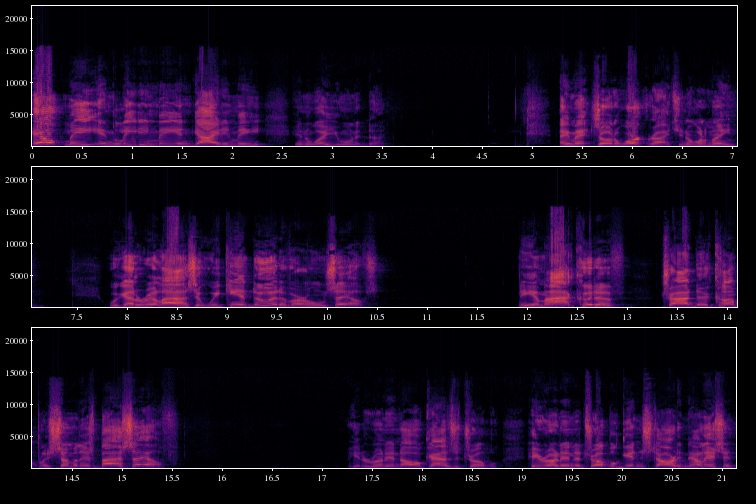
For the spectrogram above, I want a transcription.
help me in leading me and guiding me in the way you want it done? Amen. So to work right, you know what I mean? We got to realize that we can't do it of our own selves. Nehemiah could have tried to accomplish some of this by himself. He'd have run into all kinds of trouble. He run into trouble getting started. Now listen,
